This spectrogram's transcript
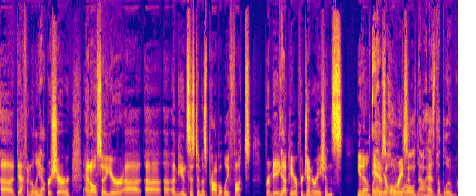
Uh, definitely Yep. for sure. And also your, uh, uh, uh, immune system is probably fucked from being Yep. up here for generations. You know, like and there's your a whole race. world in- now has the bloom.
